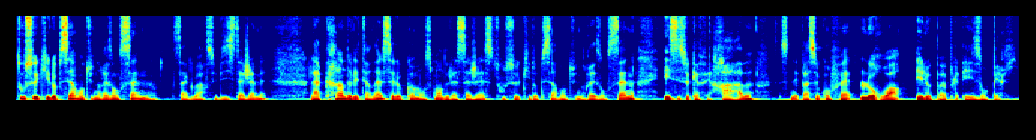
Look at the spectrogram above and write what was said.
Tous ceux qui l'observent ont une raison saine, sa gloire subsiste à jamais. La crainte de l'Éternel, c'est le commencement de la sagesse. Tous ceux qui l'observent ont une raison saine, et c'est ce qu'a fait Rahab. Ce n'est pas ce qu'ont fait le roi et le peuple, et ils ont péri.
